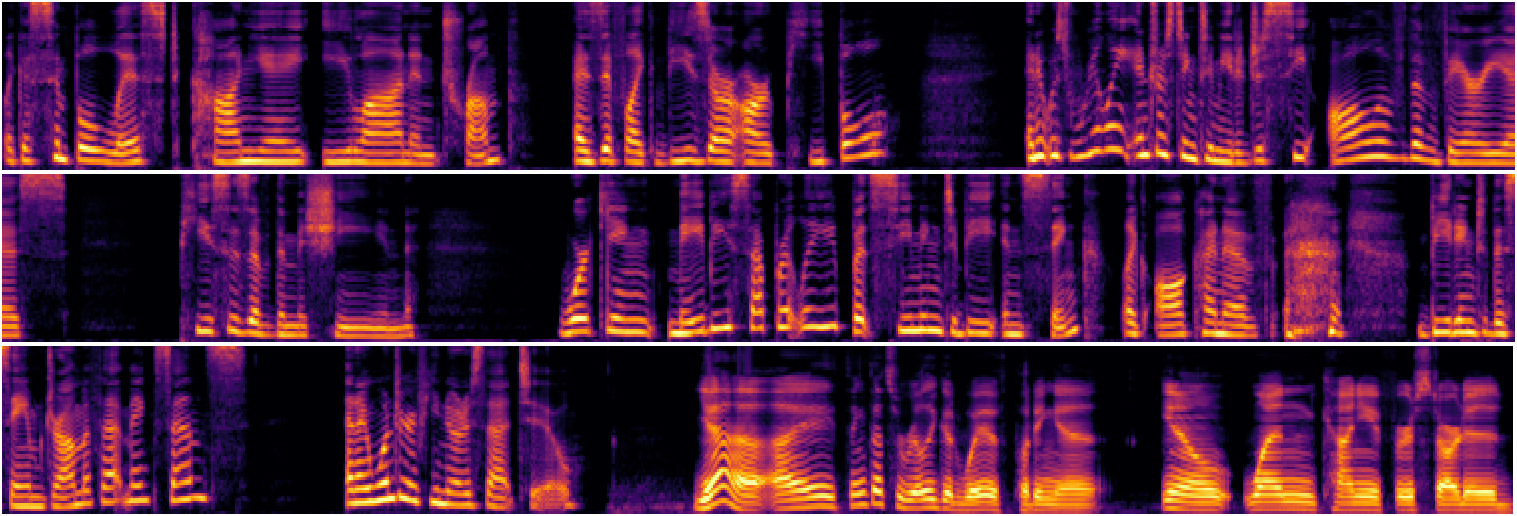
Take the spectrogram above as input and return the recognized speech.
like a simple list Kanye, Elon, and Trump, as if like these are our people. And it was really interesting to me to just see all of the various pieces of the machine working maybe separately, but seeming to be in sync, like all kind of beating to the same drum, if that makes sense. And I wonder if you notice that too. Yeah, I think that's a really good way of putting it. You know, when Kanye first started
